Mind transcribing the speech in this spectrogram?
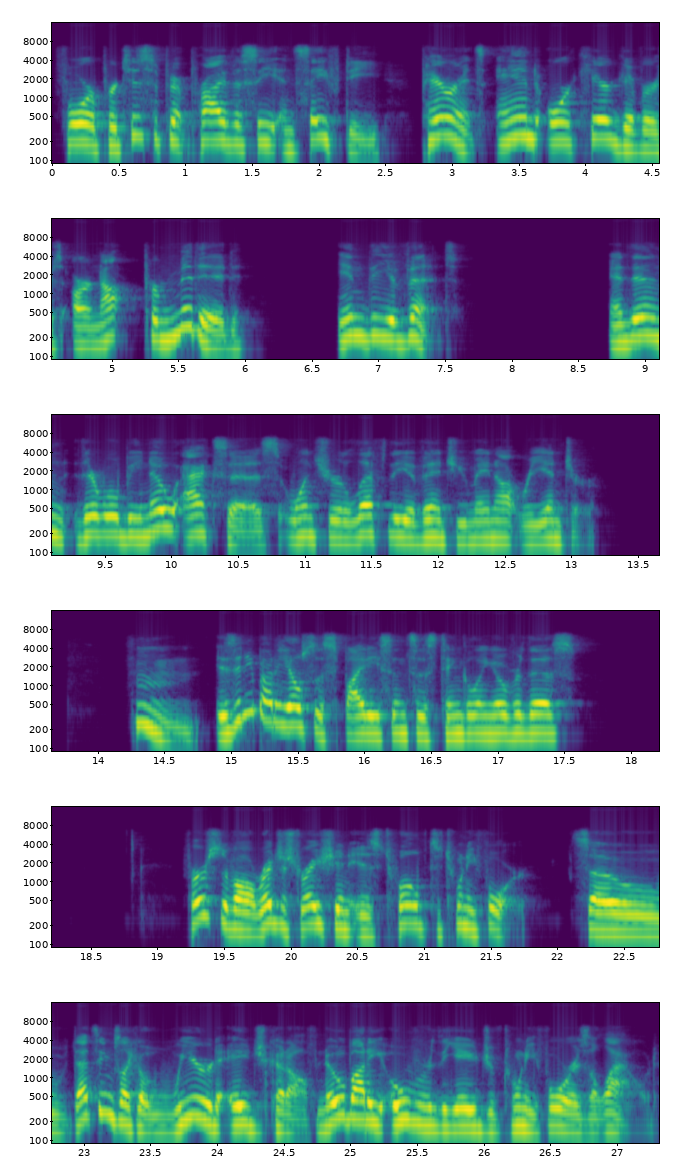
For participant privacy and safety, parents and or caregivers are not permitted in the event. And then there will be no access once you're left the event you may not re-enter. Hmm, is anybody else's spidey senses tingling over this? First of all, registration is 12 to 24. So that seems like a weird age cutoff. Nobody over the age of 24 is allowed.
